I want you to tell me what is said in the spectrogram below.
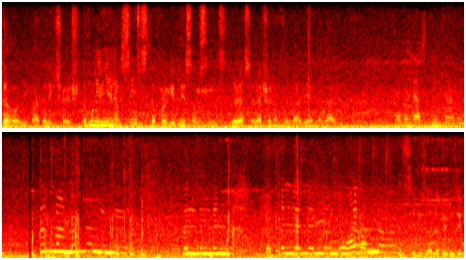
The Holy Catholic Church, the communion of sins, the forgiveness of sins, the resurrection of the body and the life. everlasting Amen. Simsalabim, sim,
